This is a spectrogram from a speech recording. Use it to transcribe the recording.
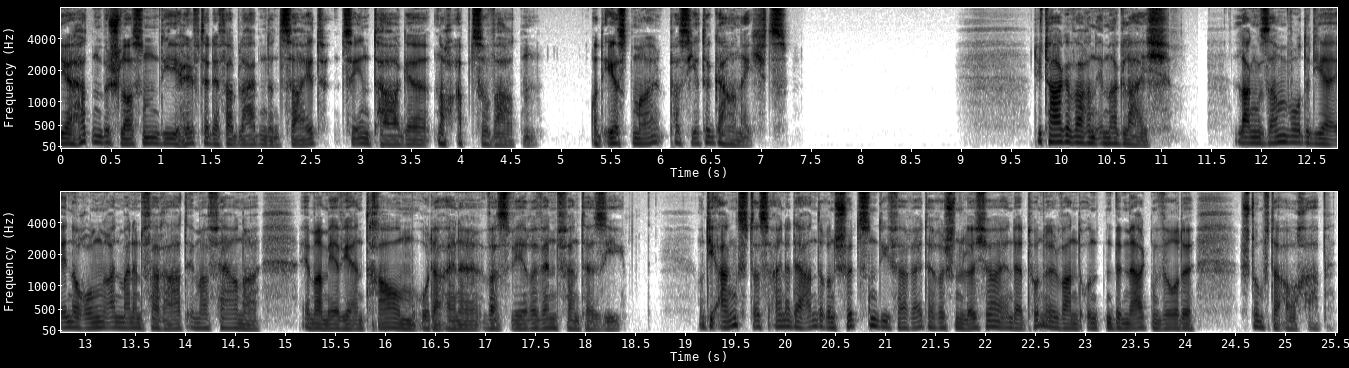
Hatten beschlossen, die Hälfte der verbleibenden Zeit, zehn Tage, noch abzuwarten. Und erstmal passierte gar nichts. Die Tage waren immer gleich. Langsam wurde die Erinnerung an meinen Verrat immer ferner, immer mehr wie ein Traum oder eine Was wäre wenn Fantasie. Und die Angst, dass einer der anderen Schützen die verräterischen Löcher in der Tunnelwand unten bemerken würde, stumpfte auch ab.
